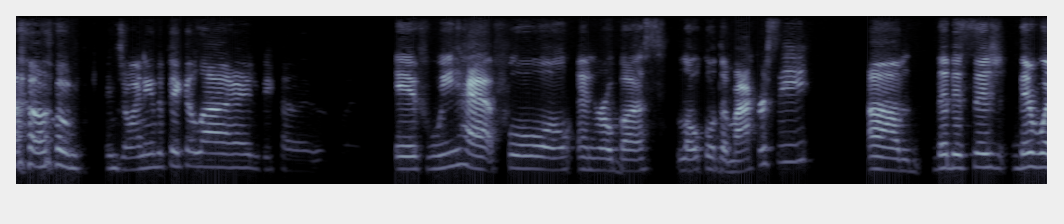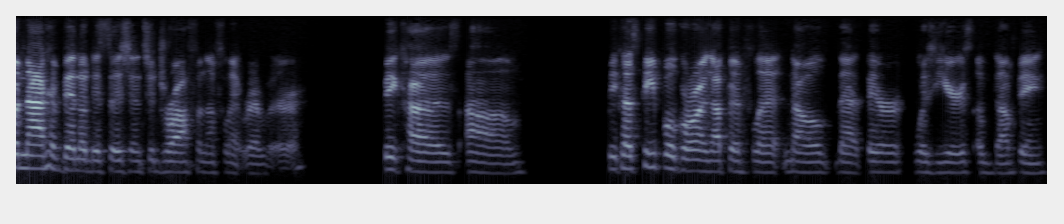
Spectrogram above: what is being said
um, and joining the picket line because if we had full and robust local democracy, um, the decision there would not have been a decision to draw from the Flint River because um, because people growing up in Flint know that there was years of dumping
